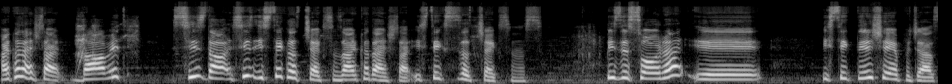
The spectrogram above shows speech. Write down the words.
Arkadaşlar davet siz da siz istek atacaksınız arkadaşlar. İsteksiz atacaksınız. Biz de sonra e, istekleri şey yapacağız.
